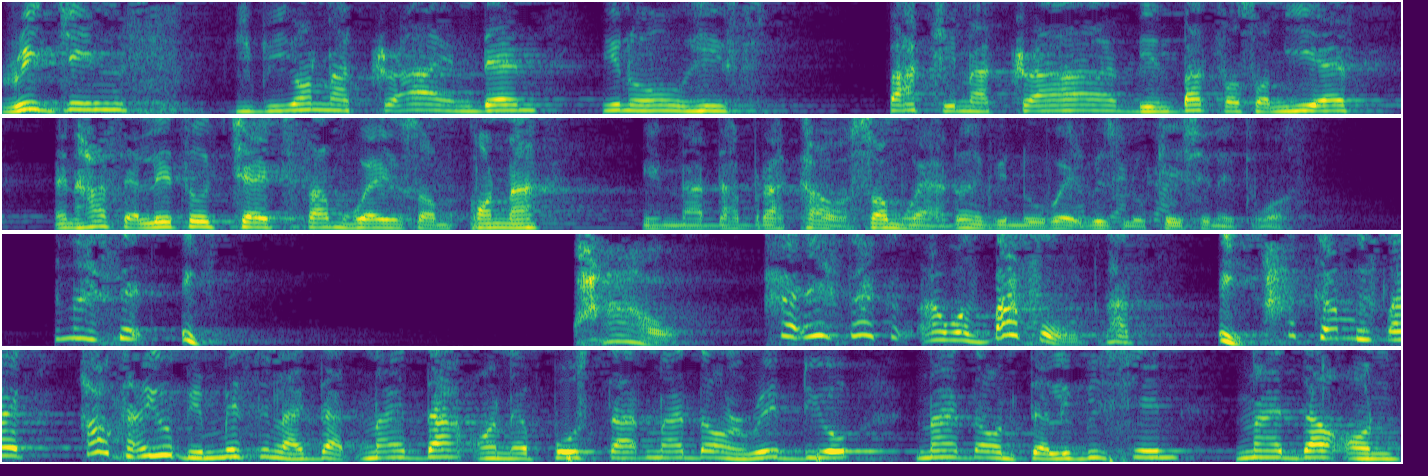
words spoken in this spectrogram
regions beyond Accra and then, you know, he's back in Accra, been back for some years and has a little church somewhere in some corner in Adabraka or somewhere. I don't even know where, which location it was. And I said, hey, wow. It's like I was baffled that, hey, how come it's like, how can you be missing like that? Neither on a poster, neither on radio, neither on television, neither on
